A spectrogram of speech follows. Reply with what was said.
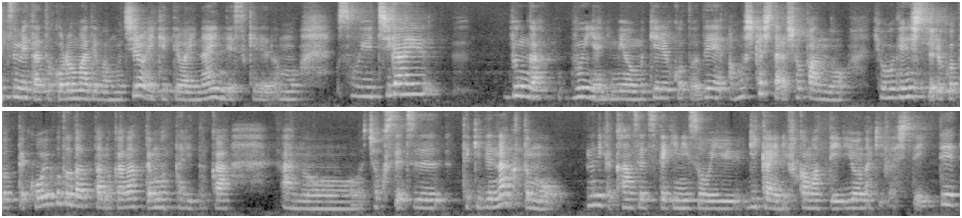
詰めたところまではもちろんいけてはいないんですけれどもそういう違う文学分野に目を向けることであもしかしたらショパンの表現してることってこういうことだったのかなって思ったりとかあの直接的でなくとも何か間接的にそういう理解に深まっているような気がしていて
